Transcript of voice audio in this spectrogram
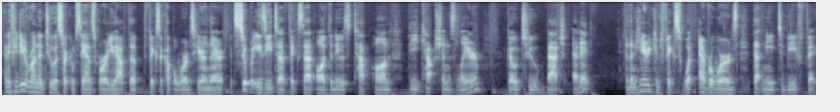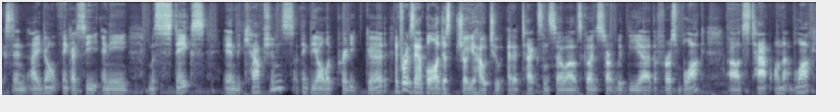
And if you do run into a circumstance where you have to fix a couple words here and there, it's super easy to fix that. All you have to do is tap on the captions layer go to batch edit, and then here you can fix whatever words that need to be fixed. And I don't think I see any mistakes in the captions. I think they all look pretty good. And for example, I'll just show you how to edit text. And so uh, let's go ahead and start with the, uh, the first block. Uh, let's tap on that block.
